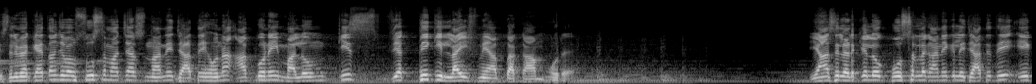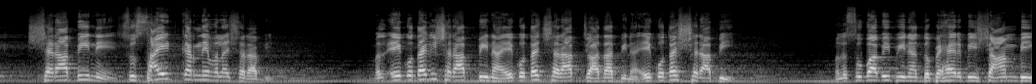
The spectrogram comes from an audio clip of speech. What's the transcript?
इसलिए मैं कहता हूँ, जब आप सुसमाचार सुनाने जाते हो ना, आपको नहीं मालूम किस व्यक्ति की लाइफ में आपका काम हो रहा है। यहाँ से लड़के लोग पोस्टर लगाने के लिए जाते थे, एक शराबी ने सुसाइड करने वाला शराबी। मतलब एक होता है कि शराब पीना, एक होता है शराब ज़्यादा पीना, एक होता है शराबी। मतलब सुबह भी पीना, दोपहर भी, शाम भी,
